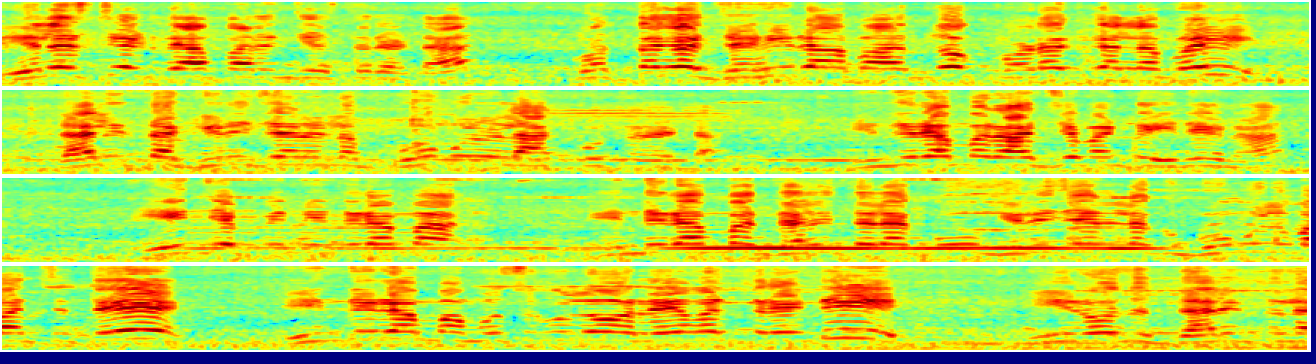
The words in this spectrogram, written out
రియల్ ఎస్టేట్ వ్యాపారం చేస్తారట. కొత్తగా జహీరాబాద్లో పోయి దళిత గిరిజనుల భూములు లాక్కుంటారట. ఇందిరమ్మ రాజ్యం అంటే ఇదేనా? ఏం చెప్పింది ఇందిరమ్మ? ఇందిరమ్మ దళితులకు గిరిజనులకు భూములు పంచితే ఇందిరమ్మ ముసుగులో రేవంత్ రెడ్డి ఈరోజు దళితుల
